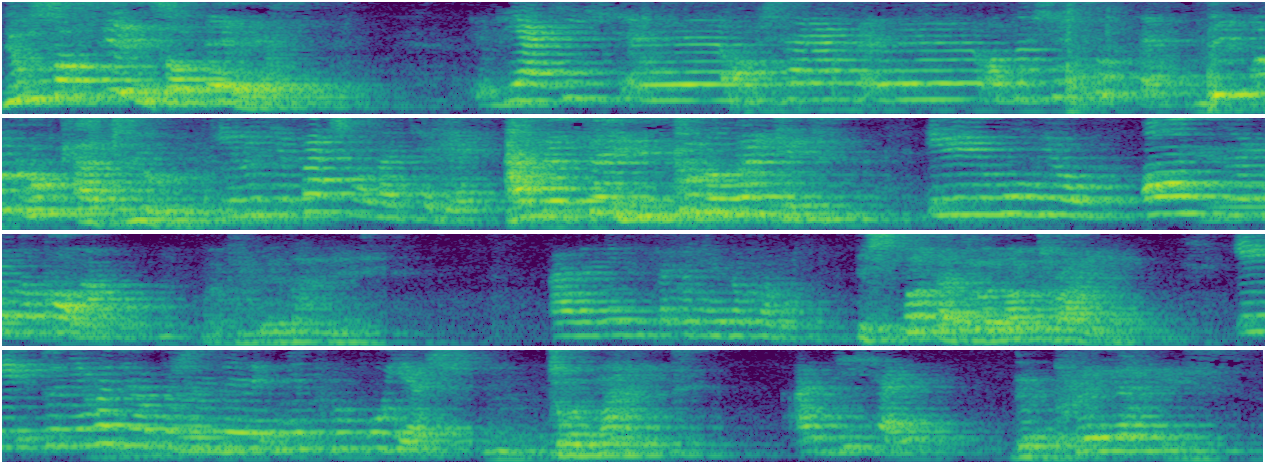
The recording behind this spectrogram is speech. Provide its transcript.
You succeed in some areas. W jakichś e, obszarach e, odnosisz sukces. People look at you I ludzie patrzą na ciebie and they say he's gonna make it. i mówią, on tego dokona. But you never made it. Ale nigdy tego nie dokona. It's not that you're not trying. I tu nie chodzi o to, że ty nie próbujesz. Tonight, A dzisiaj the prayer is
